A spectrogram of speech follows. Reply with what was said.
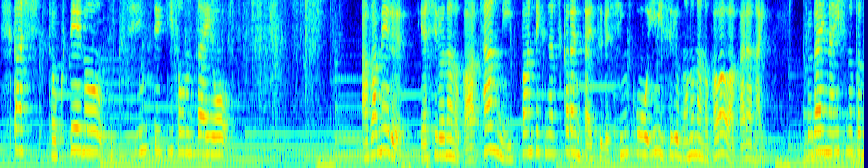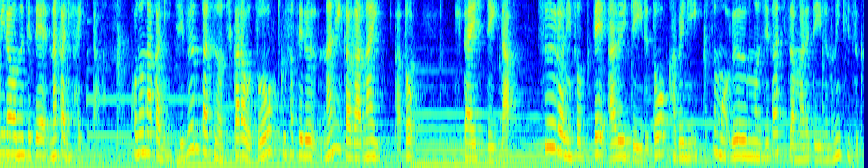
しかし特定の神的存在を崇める社なのか単に一般的な力に対する信仰を意味するものなのかはわからない。巨大な石の扉を抜けて中に入った。この中に自分たちの力を増幅させる何かがないかと期待していた通路に沿って歩いていると壁にいくつもルーン文字が刻まれているのに気づく。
